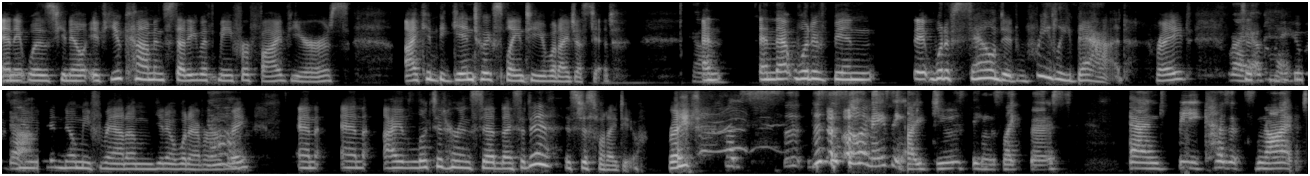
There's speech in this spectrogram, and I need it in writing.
And it was, you know, if you come and study with me for five years, I can begin to explain to you what I just did. Yeah. And and that would have been it would have sounded really bad, right? Right. To okay. Who was yeah. you didn't know me from Adam, you know, whatever, yeah. right? And and I looked at her instead and I said, eh, it's just what I do, right? That's this is so amazing. I do things like this and because it's not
